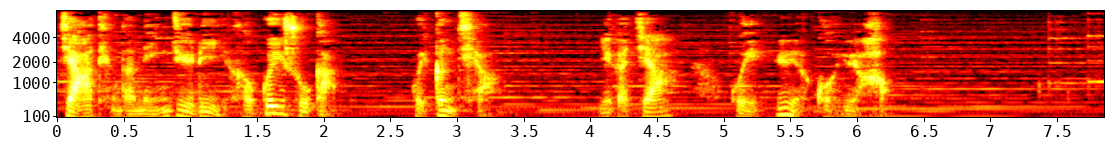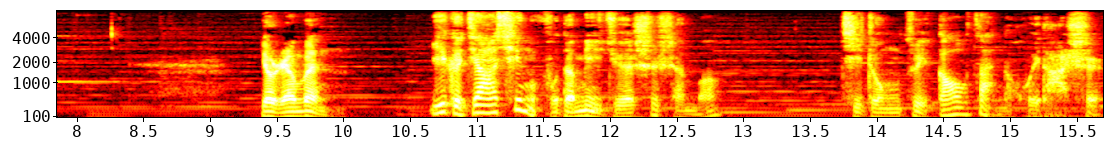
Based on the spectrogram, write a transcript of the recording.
家庭的凝聚力和归属感会更强，一个家会越过越好。有人问，一个家幸福的秘诀是什么？其中最高赞的回答是：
